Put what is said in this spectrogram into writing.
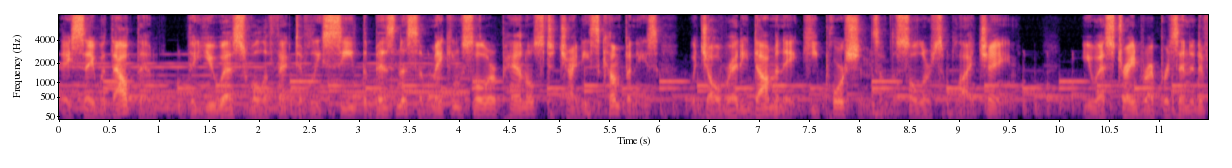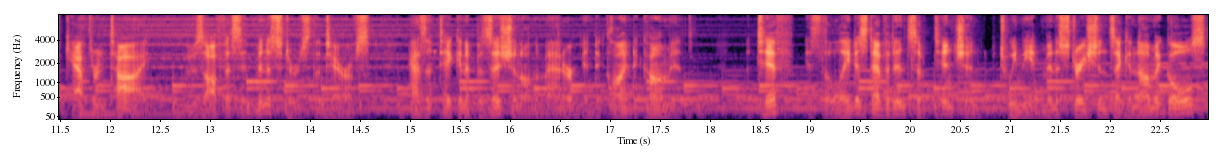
They say without them, the U.S. will effectively cede the business of making solar panels to Chinese companies, which already dominate key portions of the solar supply chain. U.S. Trade Representative Katherine Tai, whose office administers the tariffs, hasn't taken a position on the matter and declined to comment. The TIF is the latest evidence of tension between the administration's economic goals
